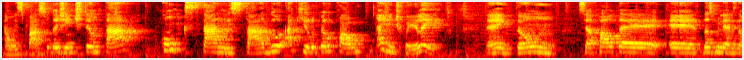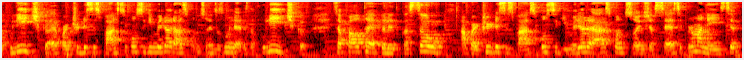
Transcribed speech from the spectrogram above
É um espaço da gente tentar conquistar no Estado aquilo pelo qual a gente foi eleito, né? Então, se a pauta é, é, das mulheres na política, é a partir desse espaço conseguir melhorar as condições das mulheres na política. Se a pauta é pela educação, a partir desse espaço conseguir melhorar as condições de acesso e permanência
